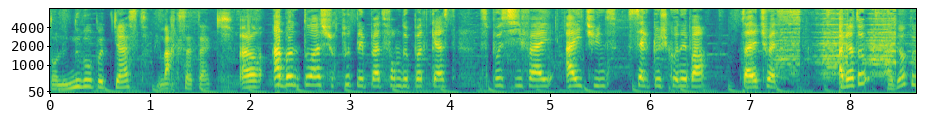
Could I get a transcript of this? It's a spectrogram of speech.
dans le nouveau podcast Marx Attack. Alors abonne-toi sur toutes les plateformes de podcast, Spotify, iTunes, celles que je connais pas. Ça va être chouette. À bientôt À bientôt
